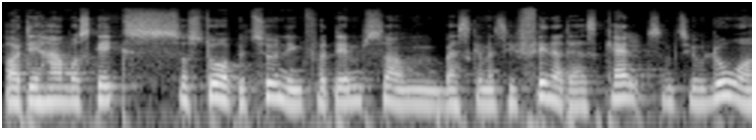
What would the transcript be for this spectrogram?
Og det har måske ikke så stor betydning for dem, som, hvad skal man sige, finder deres kald som teologer,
